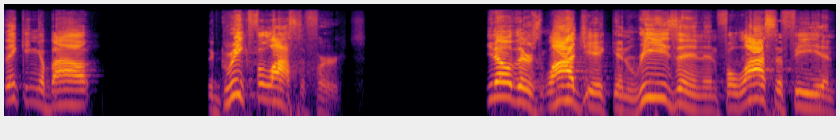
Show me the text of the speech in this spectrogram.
thinking about the Greek philosophers. You know, there's logic and reason and philosophy and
